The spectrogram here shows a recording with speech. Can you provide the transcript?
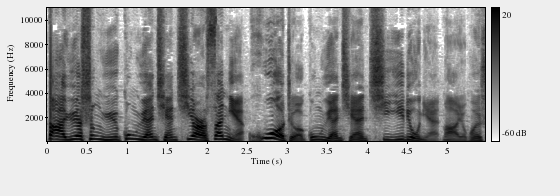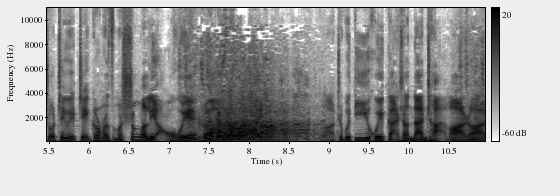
大约生于公元前七二三年，或者公元前七一六年啊。有朋友说，这位这哥们怎么生了两回是吧？啊，这不第一回赶上难产嘛是吧？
